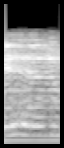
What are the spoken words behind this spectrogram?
give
